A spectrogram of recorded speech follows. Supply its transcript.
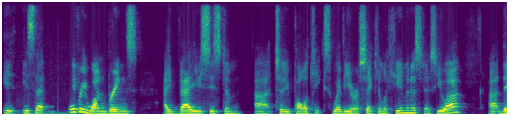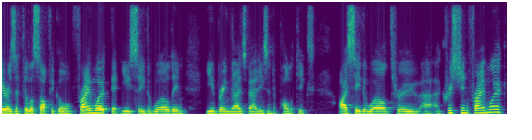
is, is that everyone brings a value system uh, to politics, whether you're a secular humanist, as you are. Uh, there is a philosophical framework that you see the world in. You bring those values into politics. I see the world through uh, a Christian framework.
